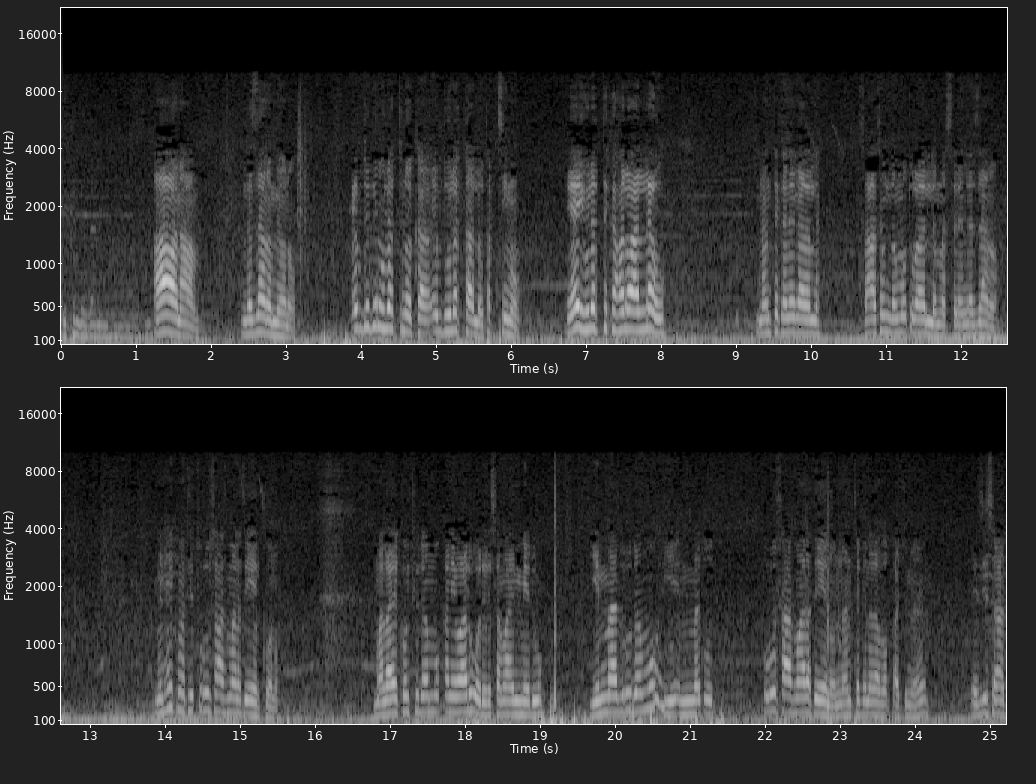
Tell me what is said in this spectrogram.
ልክ እንደዛ ነው የሚሆነው አዎ ናም። እንደዛ ነው የሚሆነው። እብድ ግን ሁለት ነው እብድ ሁለት አለው ተቅሲሞ ይሄ ሁለት ከፈለው አለው። እናንተ ከኔ ጋር አለ ሰዓቱም ደግሞ ጥሩ አይደለም መሰለኝ ለዛ ነው። ምን ህክመት የጥሩ ሰዓት ማለት ይሄ እኮ ነው። መላእክቶቹ ደግሞ ቀን የዋሉ ወደ ሰማይ የሚሄዱ የሚያድሩ ደግሞ የሚመጡት ጥሩ ሰዓት ማለት ይሄ ነው። እናንተ ግን አላወቃችሁም እ? የዚህ ሰዓት?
